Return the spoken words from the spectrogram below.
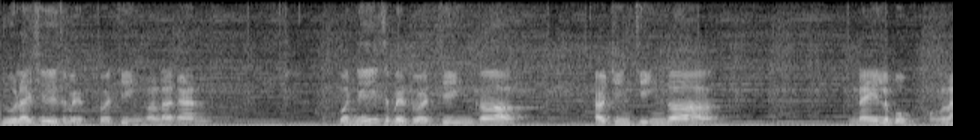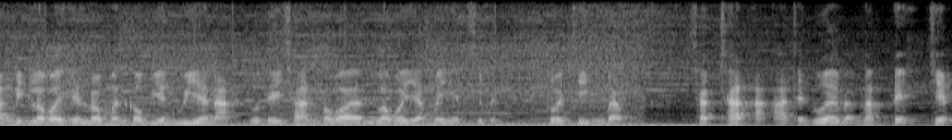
ดูรายชื่อ11ตัวจริงก่อนแล้วกัน วันนี้11ตัวจริงก็เอาจริง ๆ ก็ในระบบของลังดิกเราก็เห็นแล้วมันก็เวียนเวียนอะโรเทชันเพราะว่าเราก็ยังไม่เห็น11ตัวจริงแบบชัดๆอะอาจจะด้วยแบบนักเตะเจ็บ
